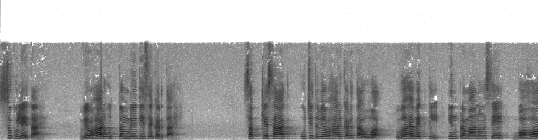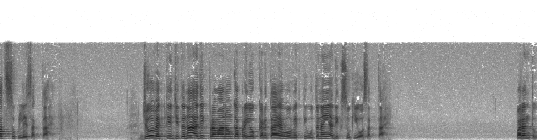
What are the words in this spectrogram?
सुख लेता है, व्यवहार उत्तम रीति से करता है, सबके साथ उचित व्यवहार करता हुआ वह व्यक्ति इन प्रमाणों से बहुत सुख ले सकता है। जो व्यक्ति जितना अधिक प्रमाणों का प्रयोग करता है, वो व्यक्ति उतना ही अधिक सुखी हो सकता है। परंतु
